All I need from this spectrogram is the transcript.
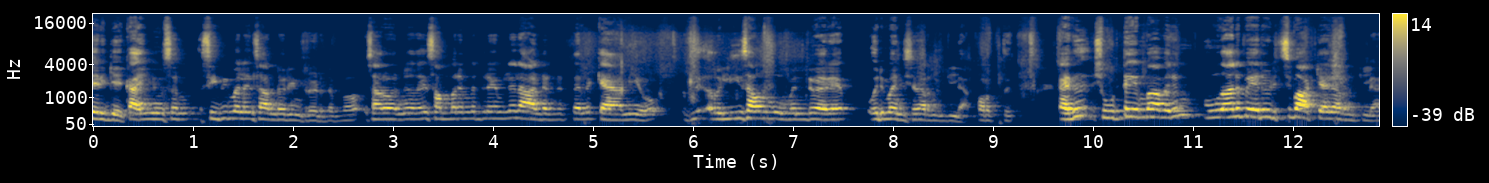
ശരിക്കും കഴിഞ്ഞ ദിവസം സി ബി മലയിൽ സാറിന്റെ ഒരു ഇന്റർവ്യൂ എടുത്തപ്പോൾ സാർ പറഞ്ഞു അതായത് സംരംഭത്തിലെ ലാലിന്റെ തന്നെ ക്യാമിയോ റിലീസ് ആവുന്ന മൂമെന്റ് വരെ ഒരു മനുഷ്യൻ അറിഞ്ഞിട്ടില്ല പുറത്ത്. അതായത് ഷൂട്ട് ചെയ്യുമ്പോൾ അവരും മൂന്നാൽ പേര് പിടിച്ച് ബാക്കിയാരും അറിഞ്ഞിട്ടില്ല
